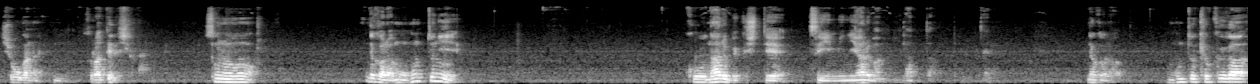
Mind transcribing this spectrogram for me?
しょうがない。うん。育てるしかない。そのだからもう本当にこうなるべくしてついミニアルバムになっただから本当曲が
